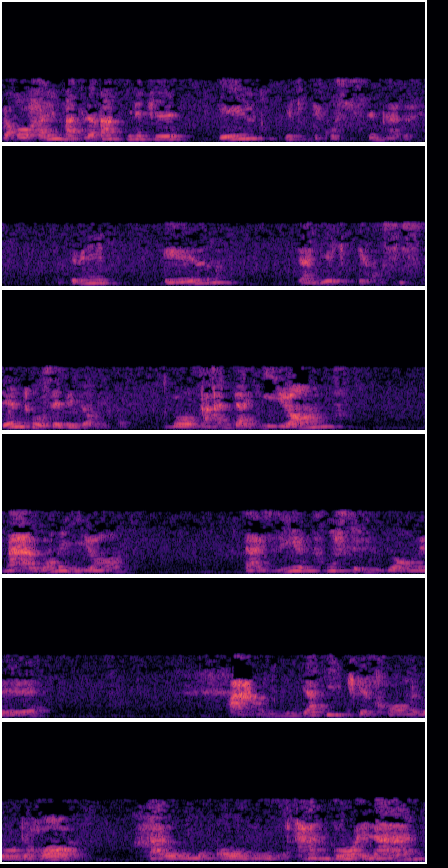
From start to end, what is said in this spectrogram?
و آخرین مطلبم اینه که علم یک اکوسیستم نداره. ببینید علم در یک اکوسیستم توسعه پیدا می‌کنه. واقعا در ایران مردم ایران در زیر پوست این جامعه اهمیتی که خانواده ها برای آموختن قائلن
